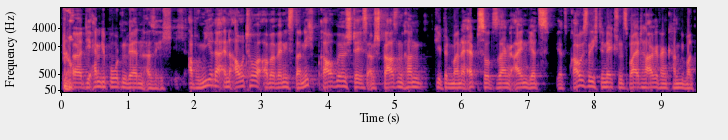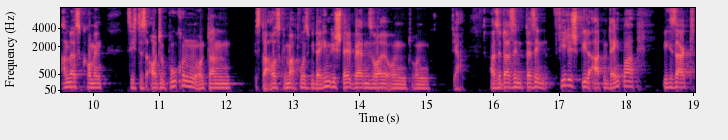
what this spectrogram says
genau. äh, die angeboten werden. Also ich, ich abonniere ein Auto, aber wenn ich es dann nicht brauche, stehe ich es an Straßenrand, gebe in meiner App sozusagen ein, jetzt, jetzt brauche ich es nicht die nächsten zwei Tage, dann kann jemand anders kommen, sich das Auto buchen und dann ist da ausgemacht, wo es wieder hingestellt werden soll. Und, und ja, also da sind, da sind viele Spielarten denkbar. Wie gesagt,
